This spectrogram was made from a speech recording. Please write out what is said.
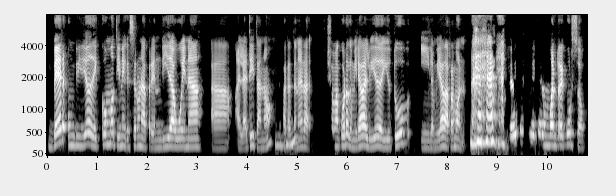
ver un video de cómo tiene que ser una aprendida buena a, la teta, ¿no? Para tener, yo me acuerdo que miraba el video de YouTube y lo miraba Ramón. Pero puede ser un buen recurso.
